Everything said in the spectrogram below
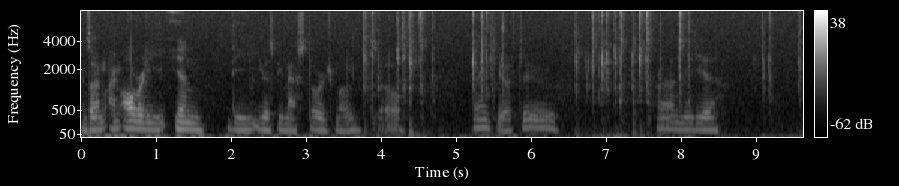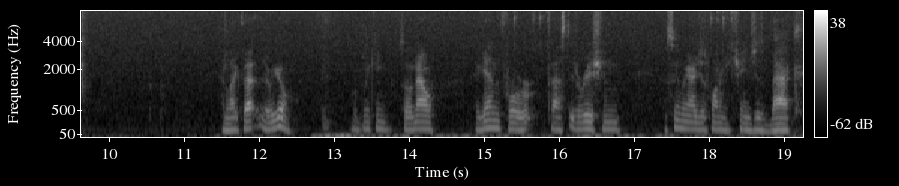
and so I'm, I'm already in the USB mass storage mode. So link UF2, run media, and like that, there we go. We're blinking. So now, again, for fast iteration, assuming I just wanted to change this back,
